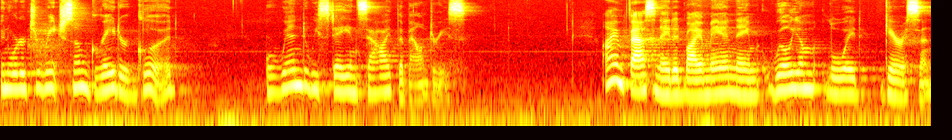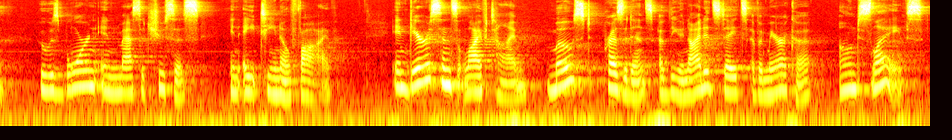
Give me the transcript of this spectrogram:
in order to reach some greater good, or when do we stay inside the boundaries? I am fascinated by a man named William Lloyd Garrison, who was born in Massachusetts in 1805. In Garrison's lifetime, most presidents of the United States of America owned slaves.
